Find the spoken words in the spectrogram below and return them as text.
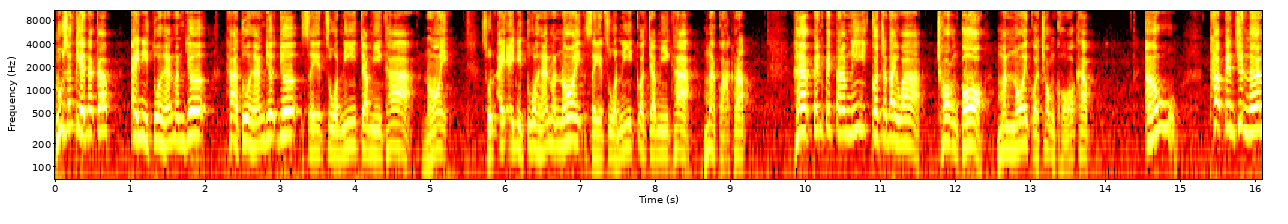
หนูสังเกตนะครับไอ้นี่ตัวหารมันเยอะ ถ้าตัวหารเยอะๆเศษส่วนนี้จะมีค่าน้อย ส่วนไอ้ไอ้นี่ตัวหารมันน้อย เศษส่วนนี้ก็จะมีค่ามากกว่าครับ หากเป็นไปตามนี้ก็จะได้ว่าช่องกอมันน้อยกว่าช่องขอครับ เอาถ้าเป็นเช่นนั้น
